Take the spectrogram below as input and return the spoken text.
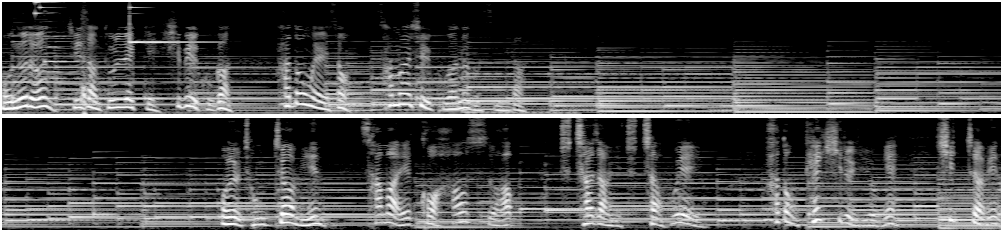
오늘은 지산 둘레길 11구간 하동에서 사마실 구간을 걷습니다. 오늘 정점인 사마 에코 하우스 앞 주차장의 주차 후에요. 하동 택시를 이용해 시점인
